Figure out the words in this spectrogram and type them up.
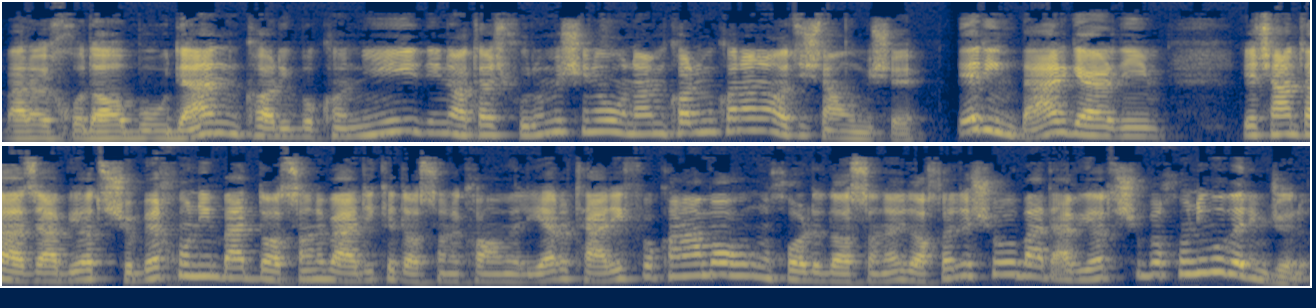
برای خدا بودن کاری بکنید این آتش فرو میشینه و اونا هم کار می‌کنن و آتیش تموم میشه. بریم برگردیم یه چند تا از ابیاتش رو بخونیم بعد داستان بعدی که داستان کاملیه رو تعریف بکنم با اون خورده داستانهای داخلش رو بعد ابیاتش رو بخونیم و بریم جلو.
